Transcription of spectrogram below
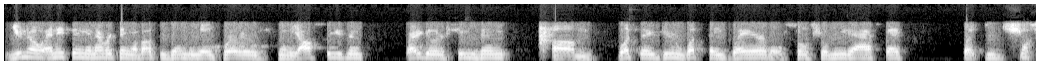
you know anything and everything about these NBA players in the off season, regular season, um, what they do, what they wear, their social media aspect, but you just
